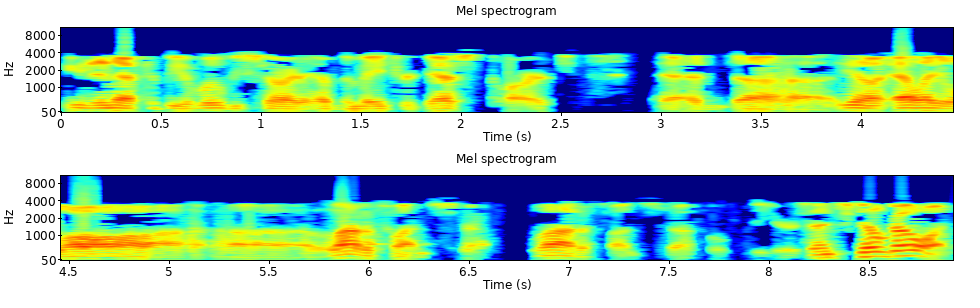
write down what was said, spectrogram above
you didn't have to be a movie star to have the major guest part, and uh, you know, L.A. Law. Uh, a lot of fun stuff. A lot of fun stuff over the years, and still going.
